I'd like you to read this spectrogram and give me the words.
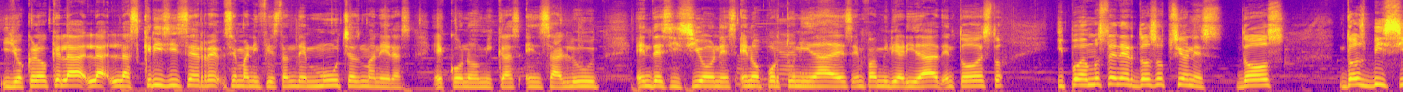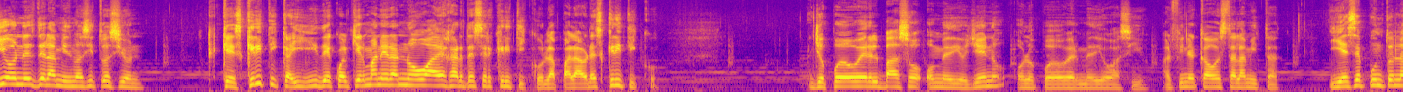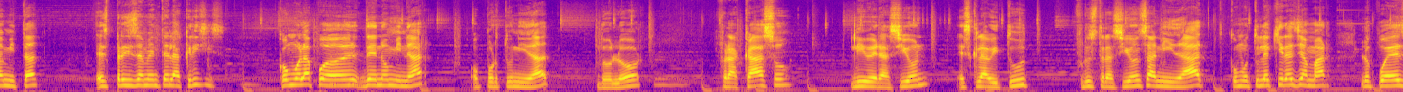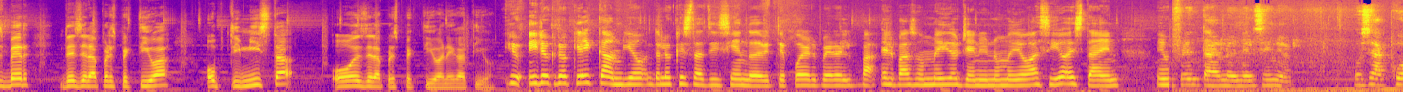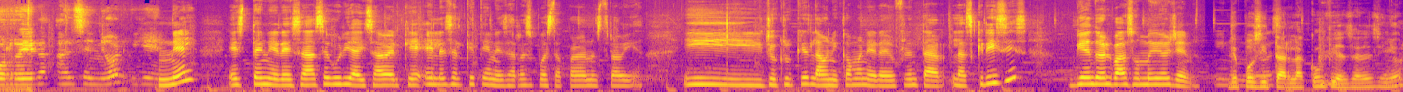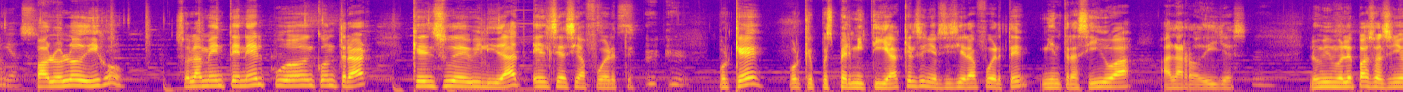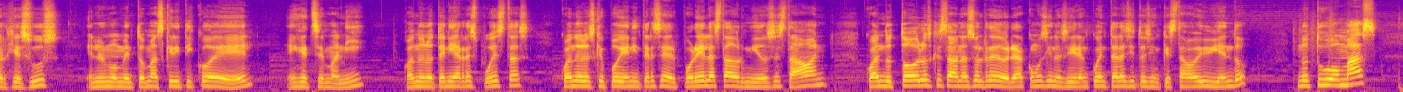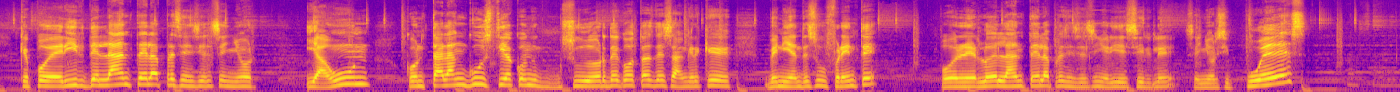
Y yo creo que la- la- las crisis se, re- se manifiestan de muchas maneras, económicas, en salud, en decisiones, en oportunidades, en familiaridad, en todo esto. Y podemos tener dos opciones, dos, dos visiones de la misma situación, que es crítica y de cualquier manera no va a dejar de ser crítico. La palabra es crítico. Yo puedo ver el vaso o medio lleno o lo puedo ver medio vacío. Al fin y al cabo está la mitad. Y ese punto en la mitad es precisamente la crisis. ¿Cómo la puedo de- denominar? Oportunidad, dolor, fracaso, liberación, esclavitud, frustración, sanidad, como tú le quieras llamar, lo puedes ver desde la perspectiva optimista o desde la perspectiva negativa. Y, yo creo que el cambio de lo que estás diciendo, de, de poder ver el, el vaso medio lleno y no medio vacío, está en enfrentarlo en el Señor. O sea, correr al Señor y en Él es tener esa seguridad y saber que Él es el que tiene esa respuesta para nuestra vida. Y yo creo que es la única manera de enfrentar las crisis viendo el vaso medio lleno. no Depositar la confianza en el Señor. En. Pablo lo dijo. Solamente en Él pudo encontrar que en su debilidad Él se hacía fuerte. ¿Por qué? Porque pues permitía que el Señor se hiciera fuerte mientras iba a las rodillas. Lo mismo le pasó al Señor Jesús en el momento más crítico de Él, en Getsemaní, cuando no tenía respuestas, cuando los que podían interceder por Él hasta dormidos estaban, cuando todos los que estaban a su alrededor era como si no se dieran cuenta de la situación que estaba viviendo. No tuvo más que poder ir delante de la presencia del Señor y aún con tal angustia, con sudor de gotas de sangre que venían de su frente, ponerlo delante de la presencia del Señor y decirle, Señor, si puedes,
